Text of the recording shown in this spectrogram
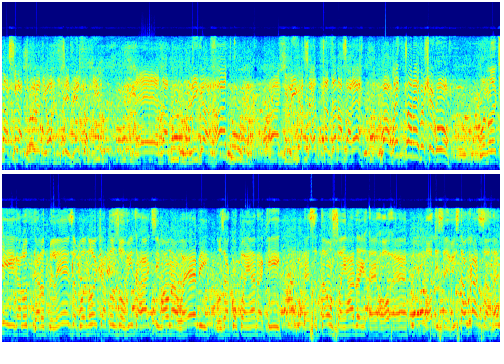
fazendo assinatura de ordem de serviço aqui é, da Liga Rádio, que liga a Serra de Santana Saré. O Alex Saraiva chegou. Boa noite, garoto, garoto beleza. Boa noite a todos os ouvintes da Rádio Simão na web, nos acompanhando aqui nessa tão sonhada é, é, ordem de serviço, inauguração, né?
